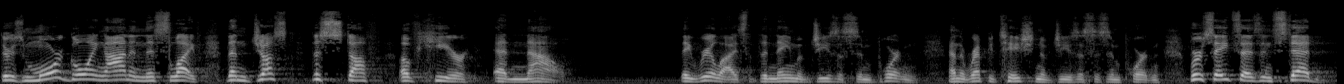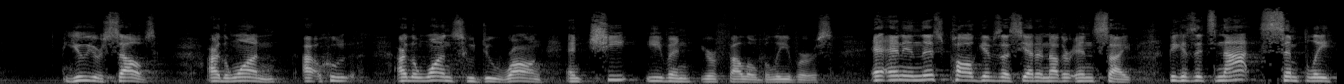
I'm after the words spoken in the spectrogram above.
There's more going on in this life than just the stuff of here and now. They realize that the name of Jesus is important and the reputation of Jesus is important. Verse 8 says, Instead, you yourselves are the one uh, who are the ones who do wrong and cheat even your fellow believers. And in this, Paul gives us yet another insight because it's not simply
